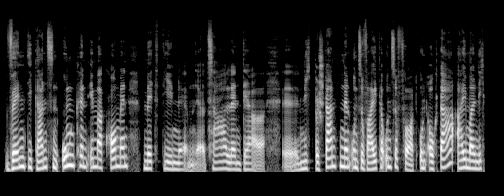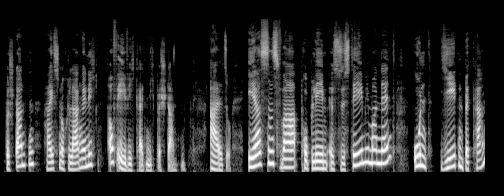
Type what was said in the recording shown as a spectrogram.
wenn die ganzen Unken immer kommen mit den äh, Zahlen der äh, nicht bestandenen und so weiter und so fort. Und auch da einmal nicht bestanden heißt noch lange nicht auf Ewigkeit nicht bestanden. Also, erstens war Problem ist systemimmanent und jeden bekannt,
